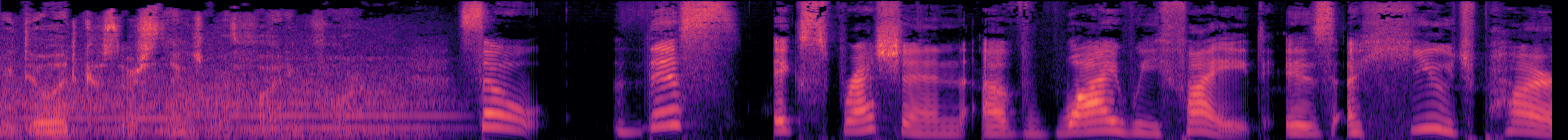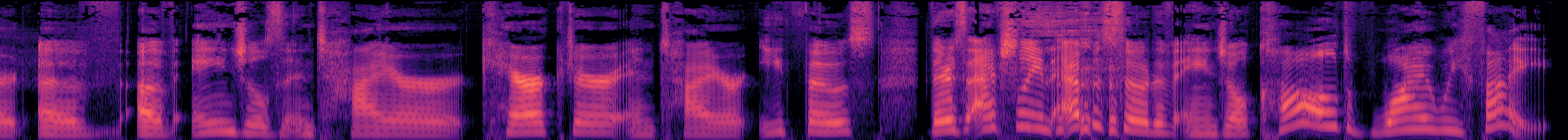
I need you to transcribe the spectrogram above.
We do it because there's things worth fighting for. So this expression of why we fight is a huge part of of Angel's entire character, entire ethos. There's actually an episode of Angel called "Why We Fight,"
